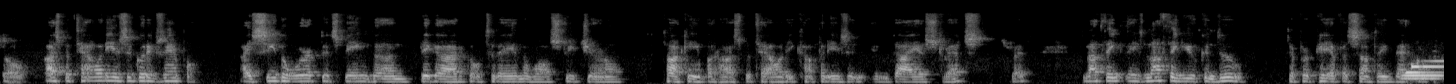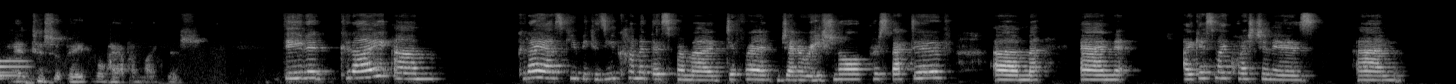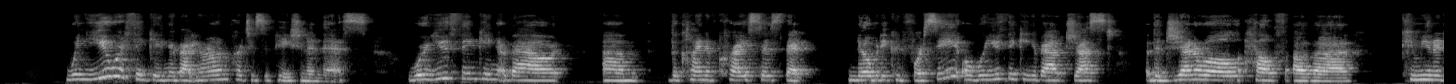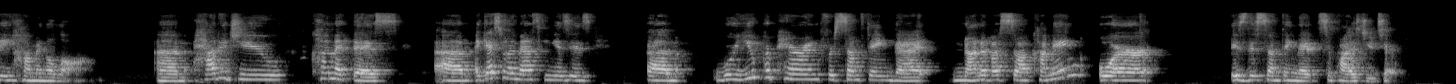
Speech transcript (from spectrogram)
So hospitality is a good example. I see the work that's being done, big article today in the Wall Street Journal, talking about hospitality companies in, in dire stress. Right? Nothing, there's nothing you can do to prepare for something that you anticipate will happen like this. David, could I, um, could I ask you, because you come at this from a different generational perspective, um, and I guess my question is um, when you were thinking about your own participation in this, were you thinking about um, the kind of crisis that nobody could foresee, or were you thinking about just the general health of a community humming along? Um, how did you come at this? Um, I guess what I'm asking is, is um, were you preparing for something that none of us saw coming, or is this something that surprised you too?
